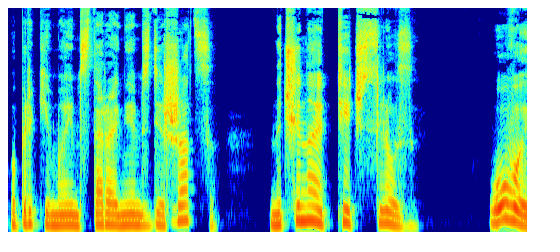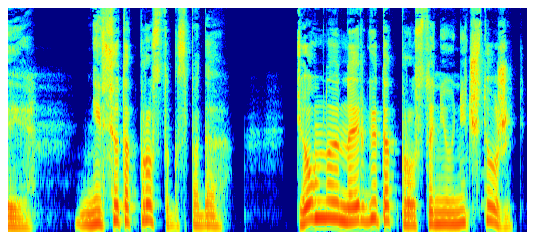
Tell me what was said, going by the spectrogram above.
вопреки моим стараниям сдержаться, начинают течь слезы. Увы, не все так просто, господа. Темную энергию так просто не уничтожить.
